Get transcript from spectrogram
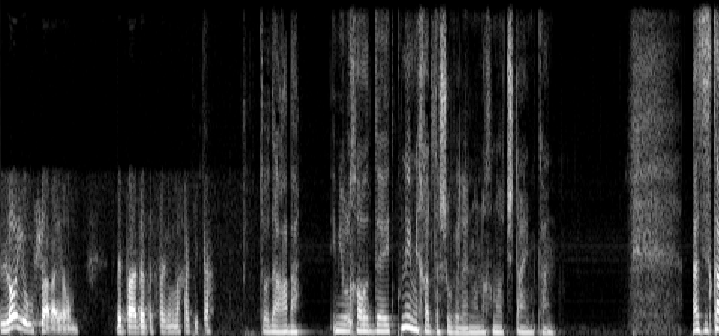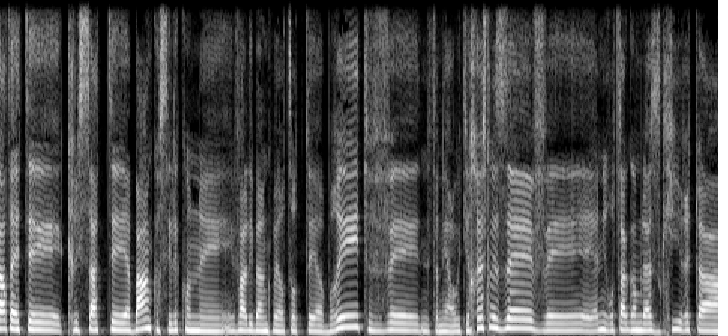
לא יאושר היום בוועדת השרים לחקיקה. תודה רבה. אם יהיו לך עוד אה, עדכונים, מיכל תשוב אלינו, אנחנו עוד שתיים כאן. אז הזכרת את uh, קריסת uh, הבנק, הסיליקון וואלי uh, בנק בארצות uh, הברית, ונתניהו התייחס לזה, ואני רוצה גם להזכיר את ה...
